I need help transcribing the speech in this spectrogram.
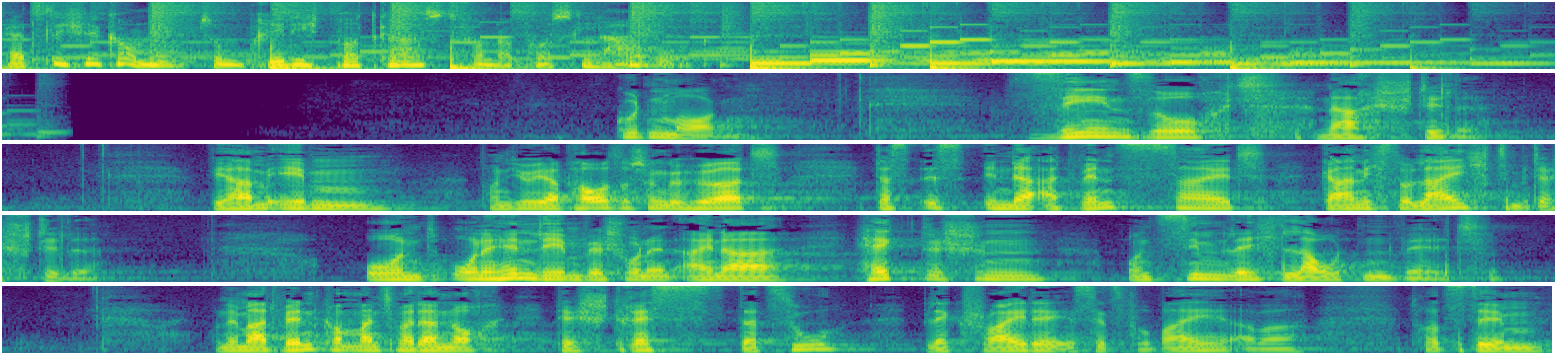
Herzlich willkommen zum Predigt-Podcast von Apostel Harburg. Guten Morgen. Sehnsucht nach Stille. Wir haben eben von Julia Pause schon gehört, das ist in der Adventszeit gar nicht so leicht mit der Stille. Und ohnehin leben wir schon in einer hektischen und ziemlich lauten Welt. Und im Advent kommt manchmal dann noch der Stress dazu. Black Friday ist jetzt vorbei, aber trotzdem.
